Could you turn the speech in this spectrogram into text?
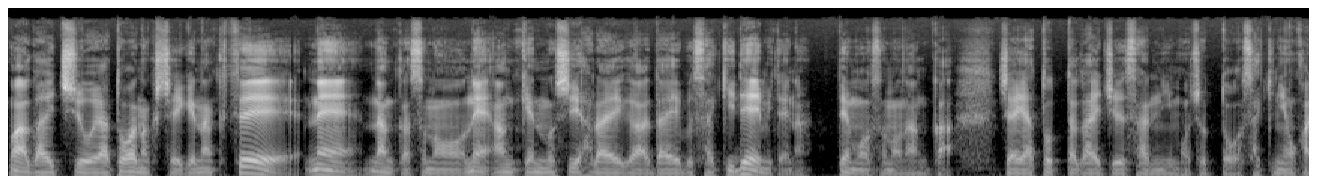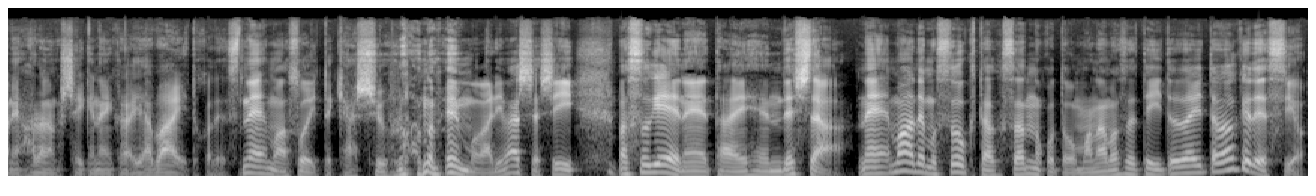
まあ外注を雇わなくちゃいけなくて、ね、なんかそのね、案件の支払いがだいぶ先で、みたいな。でもそのなんか、じゃあ雇った外注さんにもちょっと先にお金払わなくちゃいけないからやばいとかですね。まあそういったキャッシュフローの面もありましたし、まあすげえね、大変でした。ね、まあでもすごくたくさんのことを学ばせていただいたわけですよ。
